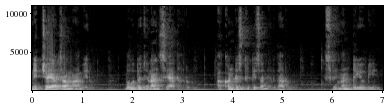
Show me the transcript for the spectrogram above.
निश्चयाचा महामेरू बौद्ध जनांचे आधारू अखंड स्थितीचा निर्धारू श्रीमंत योगी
